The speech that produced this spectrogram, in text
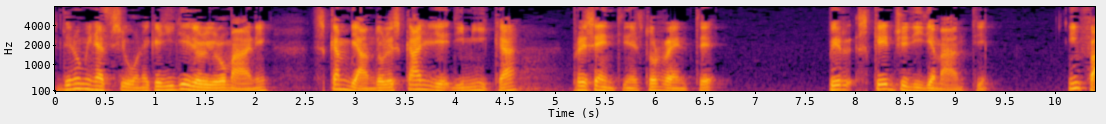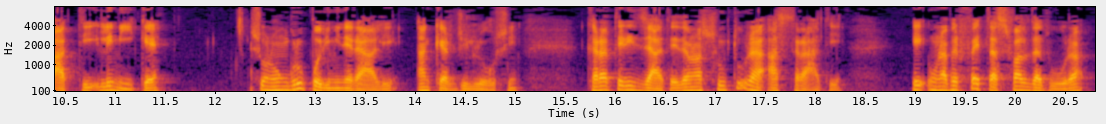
denominazione che gli diedero i romani scambiando le scaglie di mica presenti nel torrente per schegge di diamanti. Infatti le miche sono un gruppo di minerali, anche argillosi, caratterizzate da una struttura a strati e una perfetta sfaldatura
